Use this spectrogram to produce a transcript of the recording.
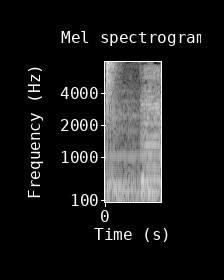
Bye.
